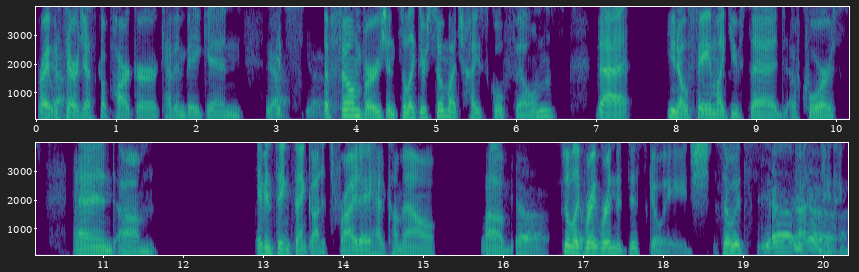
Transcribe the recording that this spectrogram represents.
right yeah. with Sarah Jessica Parker, Kevin Bacon. Yeah. It's yeah. the film version. So, like, there's so much high school films that, you know, fame, like you've said, of course. And um, I even think Thank God It's Friday had come out. Um, yeah. So like, I mean, right, we're in the disco age, so it's yeah, fascinating. Yeah.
